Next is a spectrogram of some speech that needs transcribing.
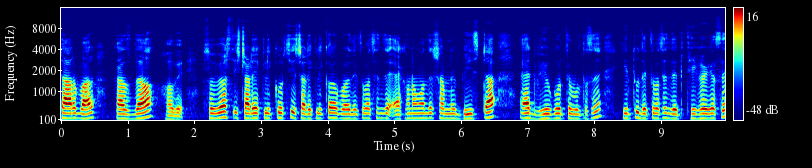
চারবার কাজ দেওয়া হবে। সো ভিউয়ার্স স্টার্টে ক্লিক করছি। স্টার্টে ক্লিক করার পরে দেখতে পাচ্ছেন যে এখন আমাদের সামনে বিশটা অ্যাড ভিউ করতে বলতেছে। কিন্তু দেখতে পাচ্ছেন যে এটি ঠিক হয়ে গেছে।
